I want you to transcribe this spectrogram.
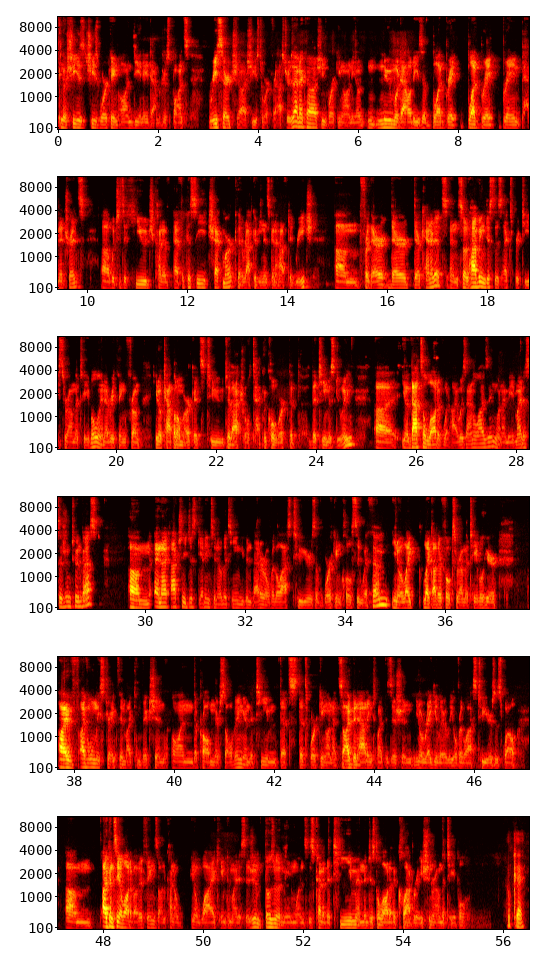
You know, she's she's working on DNA damage response research. Uh, she used to work for AstraZeneca. She's working on you know new modalities of blood brain blood brain brain penetrance, uh, which is a huge kind of efficacy check mark that Rakovina is going to have to reach um, for their their their candidates. And so having just this expertise around the table and everything from you know capital markets to to the actual technical work that the, the team is doing. Uh, you know that's a lot of what I was analyzing when I made my decision to invest. Um, and I actually just getting to know the team even better over the last two years of working closely with them. You know, like like other folks around the table here, I've I've only strengthened my conviction on the problem they're solving and the team that's that's working on it. So I've been adding to my position, you know, regularly over the last two years as well. Um, I can say a lot of other things on kind of you know why I came to my decision. Those are the main ones: is kind of the team and then just a lot of the collaboration around the table. Okay.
